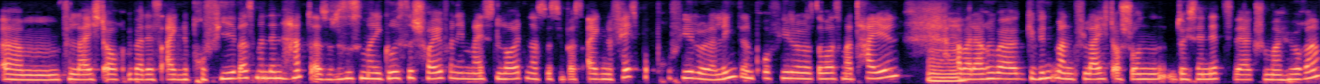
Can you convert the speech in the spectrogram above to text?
ähm, vielleicht auch über das eigene Profil, was man denn hat. Also das ist immer die größte Scheu von den meisten Leuten, dass das über das eigene Facebook-Profil oder LinkedIn-Profil oder sowas mal teilen. Mhm. Aber darüber gewinnt man vielleicht auch schon durch sein Netzwerk schon mal Hörer.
